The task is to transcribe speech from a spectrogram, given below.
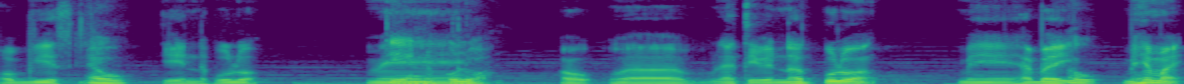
ඔබ්වියස් ඔව්. තියෙන්න්න පුළුව තියෙන පුළුවන්. ඔව නැතිවෙන්නත් පුළුවන්. මේ හැබැයි. මෙහෙමයි.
